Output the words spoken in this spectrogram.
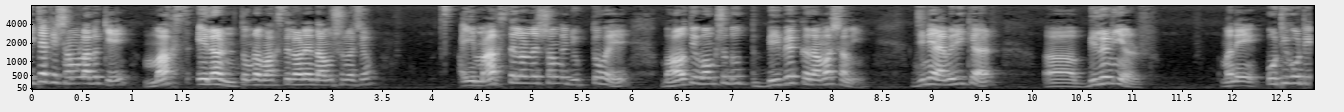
এইটাকে সামলাবে কে? Musk Elon. তোমরা মার্কস এলনের নাম শুনেছো? এই মার্কস এলনের সঙ্গে যুক্ত হয়ে ভারতীয় বংশদূত বিবেক রামাস্বামী, যিনি আমেরিকার বিলেনিয়ার মানে কোটি কোটি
